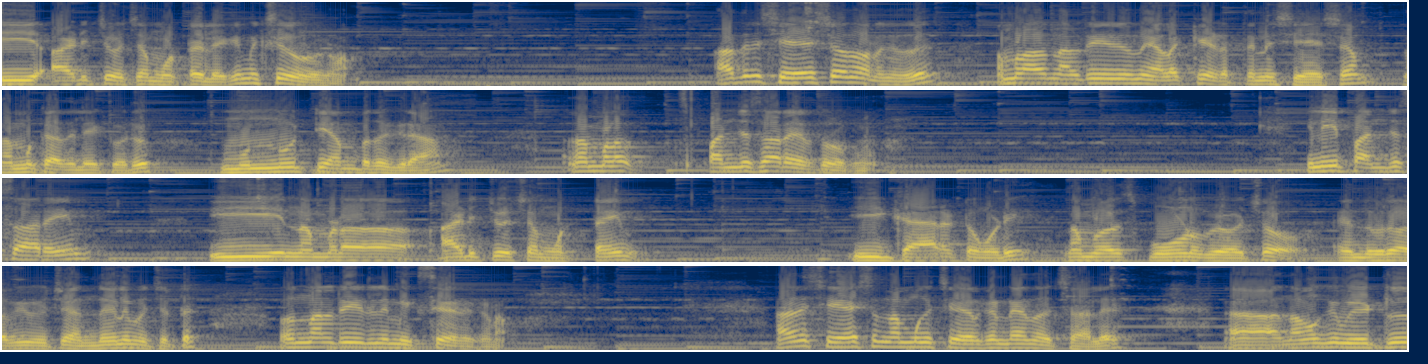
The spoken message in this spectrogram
ഈ അടിച്ചു വെച്ച മുട്ടയിലേക്ക് മിക്സ് ചെയ്ത് കൊടുക്കണം. അതിന് ശേഷം എന്ന് പറഞ്ഞത് നമ്മൾ അത് നല്ല രീതിയിൽ ഒന്ന് ഇളക്കിയെടുത്തതിന് ശേഷം നമുക്കതിലേക്ക് ഒരു മുന്നൂറ്റി അമ്പത് ഗ്രാം നമ്മൾ പഞ്ചസാര ചേർത്ത് കൊടുക്കണം. ഇനി ഈ പഞ്ചസാരയും ഈ നമ്മുടെ അടിച്ചു വെച്ച മുട്ടയും ഈ ക്യാരറ്റും കൂടി നമ്മളൊരു സ്പൂൺ ഉപയോഗിച്ചോ എന്തൊരു അവി വെച്ചോ എന്തെങ്കിലും വെച്ചിട്ട് ഒന്ന് നല്ല രീതിയിൽ മിക്സ് ചെയ്തെടുക്കണം. അതിനുശേഷം നമുക്ക് ചേർക്കേണ്ടതെന്ന് വെച്ചാൽ നമുക്ക് വീട്ടിൽ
